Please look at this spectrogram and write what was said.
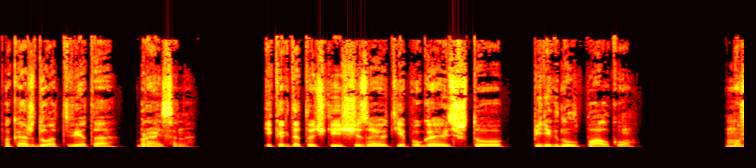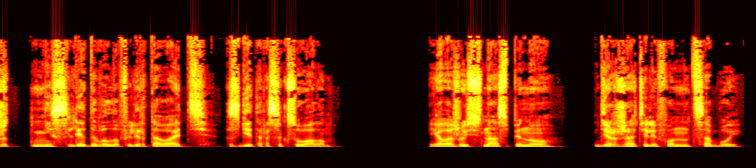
пока жду ответа Брайсона. И когда точки исчезают, я пугаюсь, что перегнул палку. Может, не следовало флиртовать с гетеросексуалом? Я ложусь на спину, держа телефон над собой.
